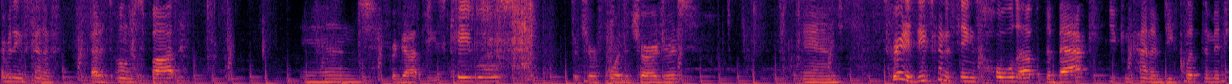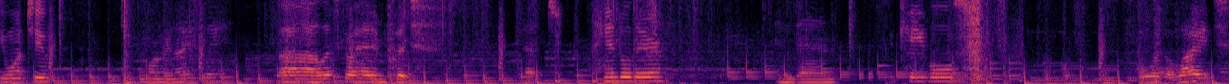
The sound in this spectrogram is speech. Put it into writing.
everything's kind of got its own spot. And forgot these cables, which are for the chargers. And great is these kind of things hold up the back. You can kind of declip them if you want to. Keep them on there nicely. Uh, let's go ahead and put that handle there. And then the cables for the light.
